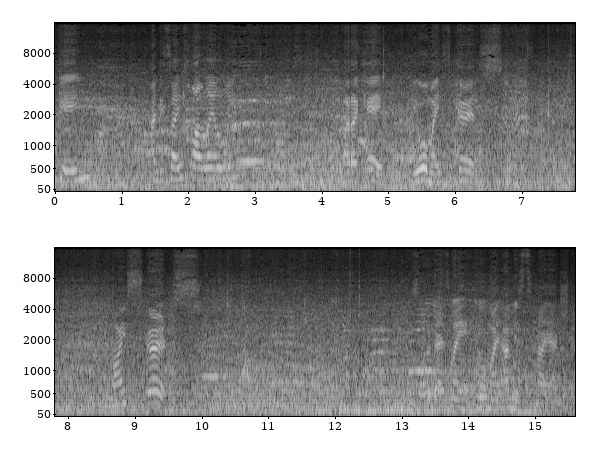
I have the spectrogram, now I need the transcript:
again. And it's a halali. Marake. Yo, my skirts. My skirts. Sorry guys, my yo, my arm is tired.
